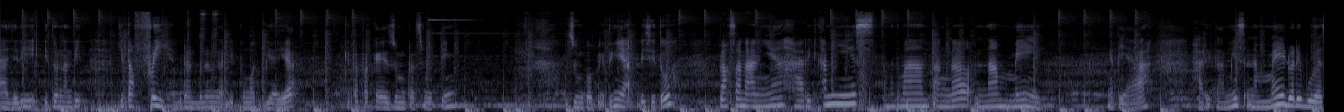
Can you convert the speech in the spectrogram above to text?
Nah jadi itu nanti kita free benar-benar nggak dipungut biaya. Kita pakai zoom class meeting. Zoom call meeting ya di situ. Pelaksanaannya hari Kamis teman-teman tanggal 6 Mei. Ingat ya hari Kamis 6 Mei 2021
